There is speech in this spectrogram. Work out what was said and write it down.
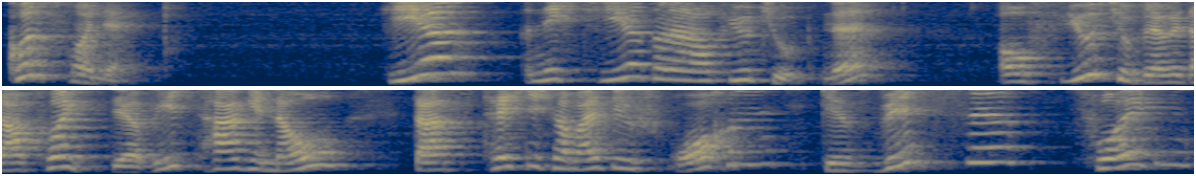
Kunstfreunde, hier, nicht hier, sondern auf YouTube, ne? Auf YouTube, wer mir da folgt, der weiß genau, dass technischerweise gesprochen gewisse Folgen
